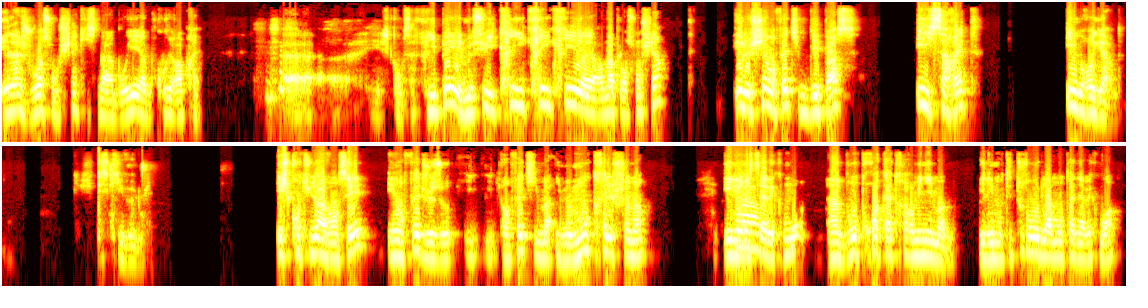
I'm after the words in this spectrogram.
Et là, je vois son chien qui se met à aboyer et à me courir après. Euh, et je commence à flipper. Et le monsieur, il crie, il crie, il crie en appelant son chien. Et le chien, en fait, il me dépasse. Et il s'arrête. Et il me regarde. Qu'est-ce qu'il veut, lui? Et je continue à avancer. Et en fait, je, il, en fait il, il me montrait le chemin. Et il est resté avec moi un bon 3-4 heures minimum. Il est monté tout en haut de la montagne avec moi.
